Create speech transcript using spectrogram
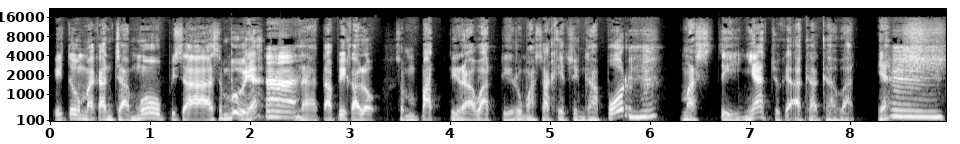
itu makan jamu bisa sembuh ya. Aha. Nah, tapi kalau sempat dirawat di rumah sakit Singapura mestinya juga agak gawat ya. Hmm,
